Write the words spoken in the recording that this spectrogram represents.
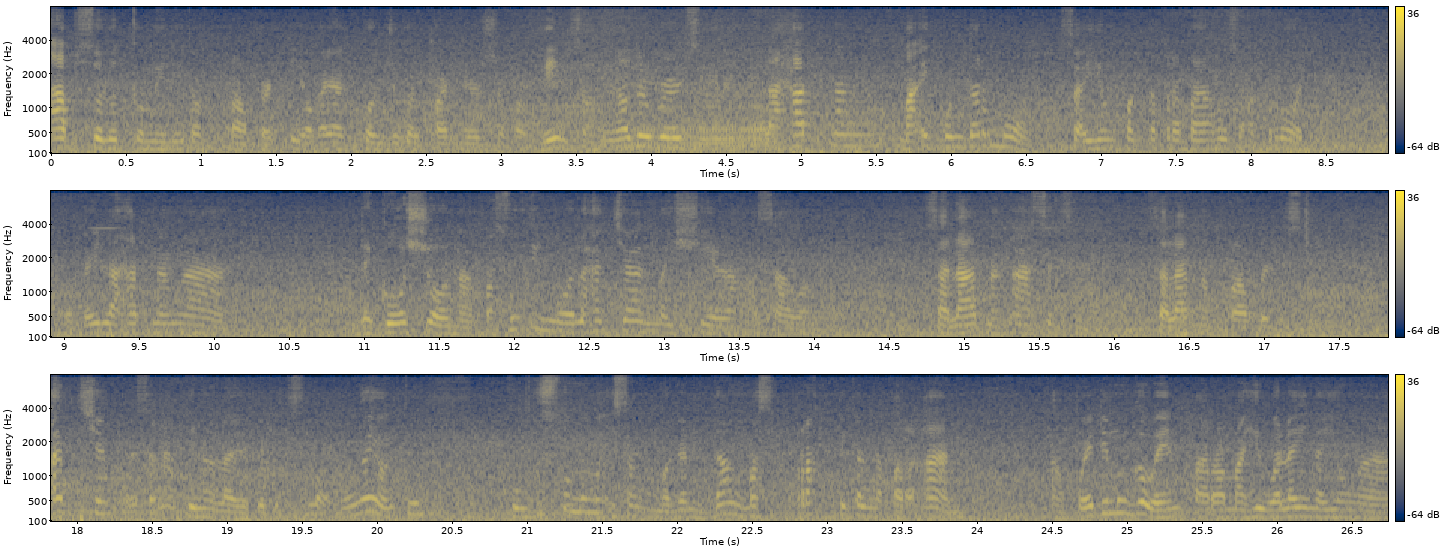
absolute community of property o kaya conjugal partnership of gains. So in other words, lahat ng maipundar mo sa iyong pagtatrabaho sa abroad, okay, lahat ng ah, negosyo na pasukin mo, lahat yan may share ang asawa mo sa lahat ng assets mo, sa lahat ng properties mo. At syempre, sa lahat din ng liabilities mo. Ngayon, kung, kung gusto mo ng isang magandang, mas practical na paraan, ang pwede mong gawin para mahiwalay na yung ah,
